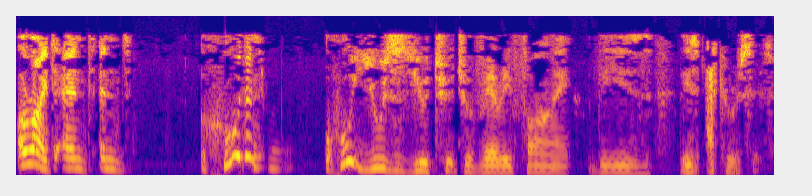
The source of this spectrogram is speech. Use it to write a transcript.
All right, and and who then who uses you to to verify these these accuracies?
